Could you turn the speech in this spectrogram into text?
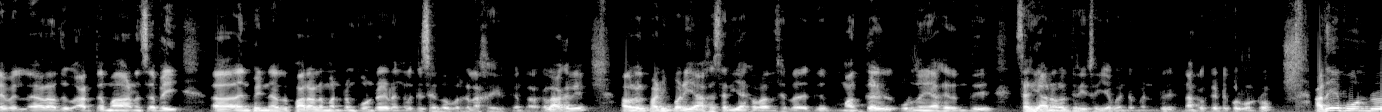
லெவலில் அதாவது அடுத்த மாகாண சபை அதன் பின்னர் பாராளுமன்றம் போன்ற இடங்களுக்கு செல்பவர்களாக இருக்கின்றார்கள். ஆகவே அவர்கள் படிப்படியாக சரியாக வளர்ந்து செல்வதற்கு மக்கள் உறுதுணையாக இருந்து சரியானவர்கள் தெரிவு செய்ய வேண்டும் என்று நாங்கள் கேட்டுக்கொள்கின்றோம். அதே அதே போன்று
